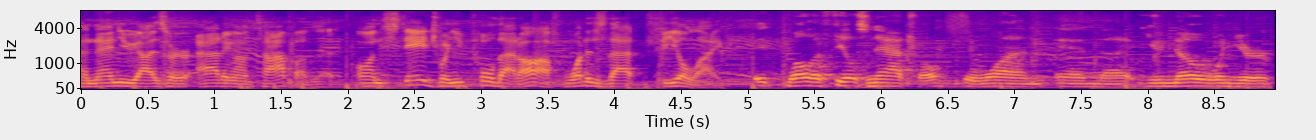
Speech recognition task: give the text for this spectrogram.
and then you guys are adding on top of it. On stage when you pull that off what does that feel like? It, well it feels natural for one. And uh, you know when you're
